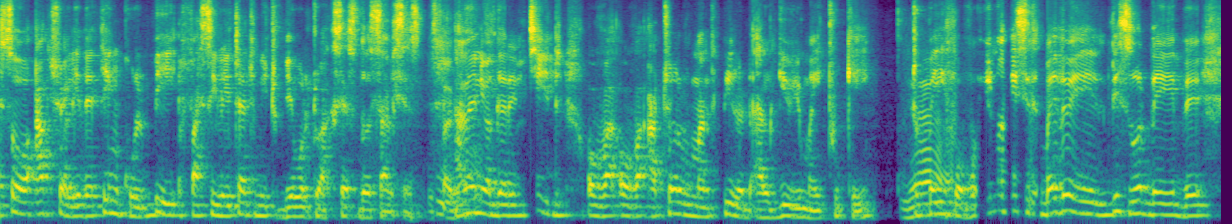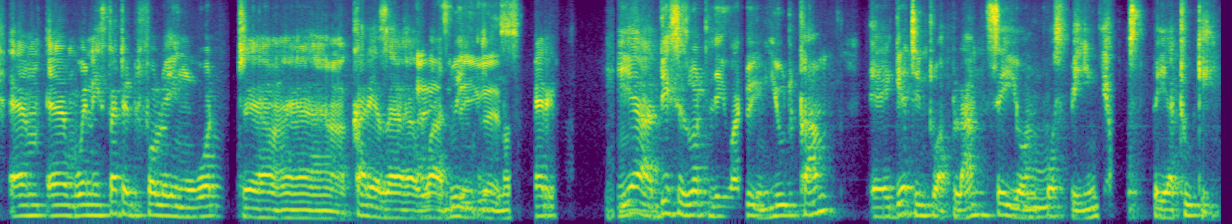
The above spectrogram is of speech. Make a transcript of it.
so actually, the thing could be facilitate me to be able to access those services, and then you're guaranteed over over a 12 month period. I'll give you my 2k to pay for. vo- You know, this is by the way, this is what they they um, um when I started following what uh, uh, carriers uh, were doing in North America. Yeah, this is what they were doing. You'd come, uh, get into a plan, say you're on postpay, ingia postpay ya 2k.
